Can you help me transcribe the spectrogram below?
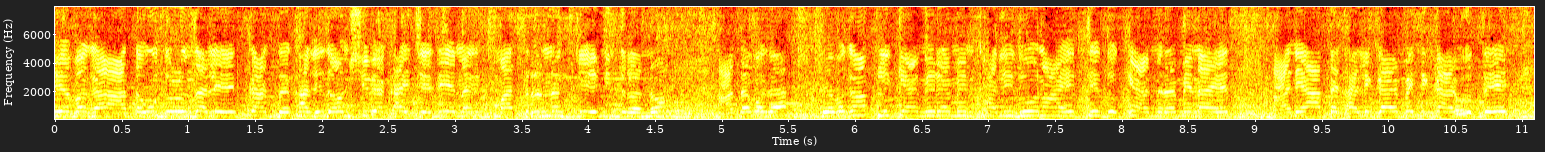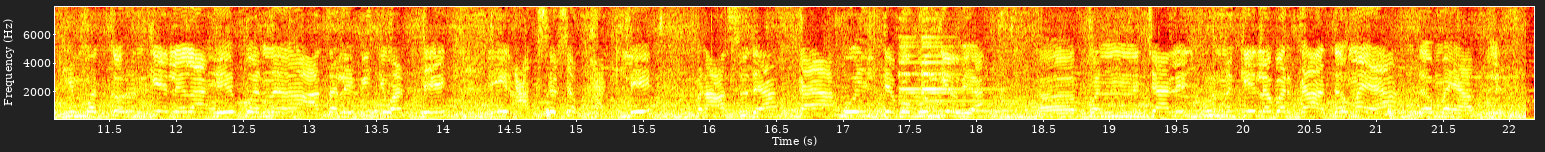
हे बघा आता उधळून झाले कागद खाली जाऊन शिव्या खायचे ते न- मात्र नक्की आहे मित्रांनो. आता बघा हे बघा आपले कॅमेरामॅन खाली दोन आहेत ते दो कॅमेरामॅन आहेत. आणि आता खाली काय माहिती काय होते हिंमत करून केलेलं आहे पण आता लय भीती वाटते. हे अक्षरशः फाटले पण असू द्या काय होईल ते बघून घेऊया. पण चॅलेंज पूर्ण केलं बरं का? दमया दमया आपले.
